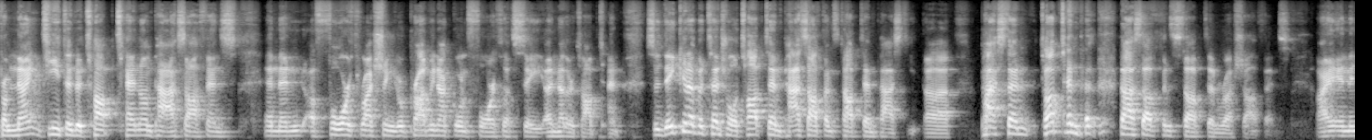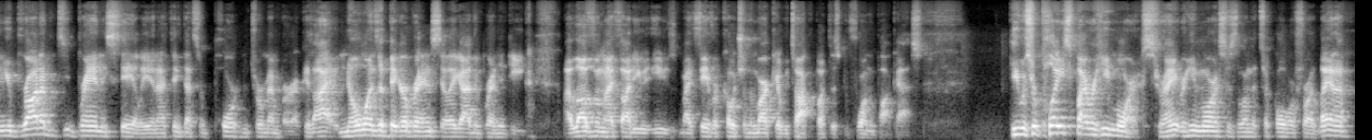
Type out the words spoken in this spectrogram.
from 19th to the top 10 on pass offense, and then a fourth rushing. You're probably not going fourth. Let's say another top 10. So they could have potential a top 10 pass offense, top 10 pass, uh, pass 10, top 10 pass offense, top 10 rush offense. All right, and then you brought up Brandon Staley, and I think that's important to remember because I no one's a bigger Brandon Staley guy than Brandon Deeg. I love him. I thought he, he was my favorite coach on the market. We talked about this before on the podcast. He was replaced by Raheem Morris, right? Raheem Morris is the one that took over for Atlanta,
